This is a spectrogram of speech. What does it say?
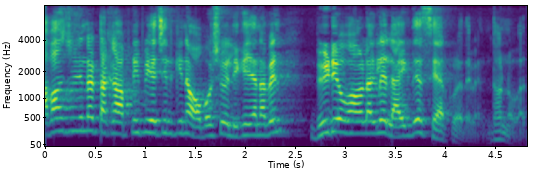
আবাস যোজনার টাকা আপনি পেয়েছেন কিনা অবশ্যই লিখে জানাবেন। ভিডিও ভালো লাগলে লাইক দিয়ে শেয়ার করে দেবেন। ধন্যবাদ।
